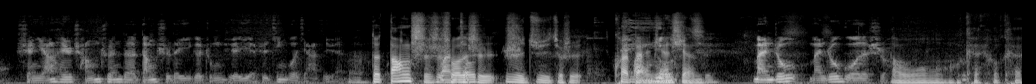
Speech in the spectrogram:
沈阳还是长春的当时的一个中学也是进过甲子园。这当时是说的是日剧，就是快百年前。满洲满洲国的时候，哦，OK OK，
